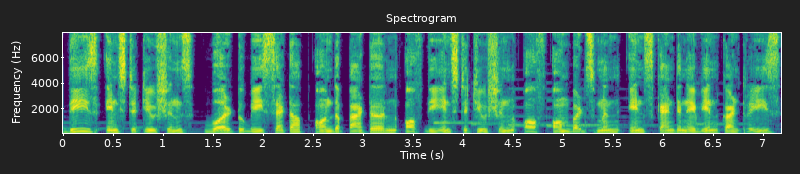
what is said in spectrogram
These institutions were to be set up on the pattern of the institution of Ombudsman in Scandinavian countries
